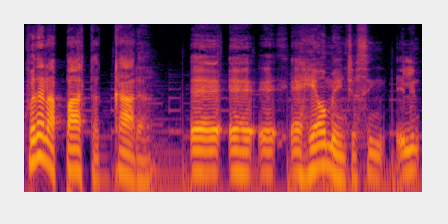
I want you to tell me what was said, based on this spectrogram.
Quando é na pata, cara, é, é, é, é realmente assim. Ele.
